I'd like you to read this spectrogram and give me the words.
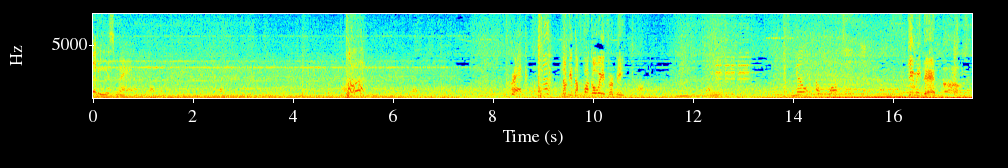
hideous man. Prick. Now get the fuck away from me! No, a what? Give me that! Come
